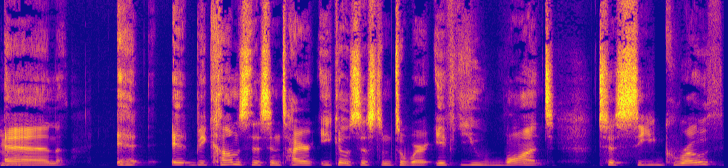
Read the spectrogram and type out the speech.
Mm-hmm. And it it becomes this entire ecosystem to where if you want to see growth,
